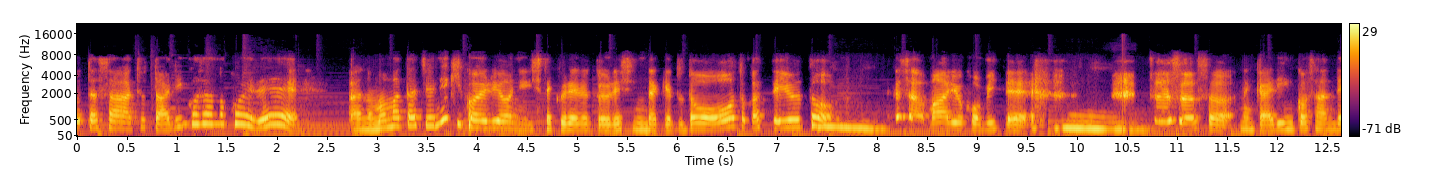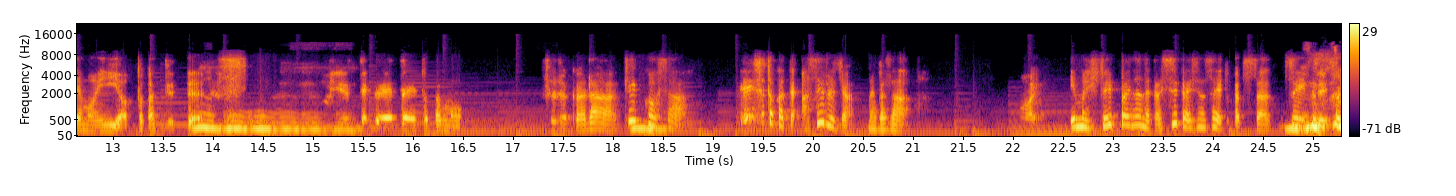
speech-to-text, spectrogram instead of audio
お歌さちょっとありんこさんの声であのママたちに聞こえるようにしてくれると嬉しいんだけどどう？とかって言うと、うん、なんかさ周りをこう見て、うん、そうそうそう。なんかりんこさんでもいいよとかって言って、言ってくれたりとかもするから結構さ、電車とかって焦るじゃん。なんかさもう今人いっぱいなんだから静かにしなさいとかってさ ついついさ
